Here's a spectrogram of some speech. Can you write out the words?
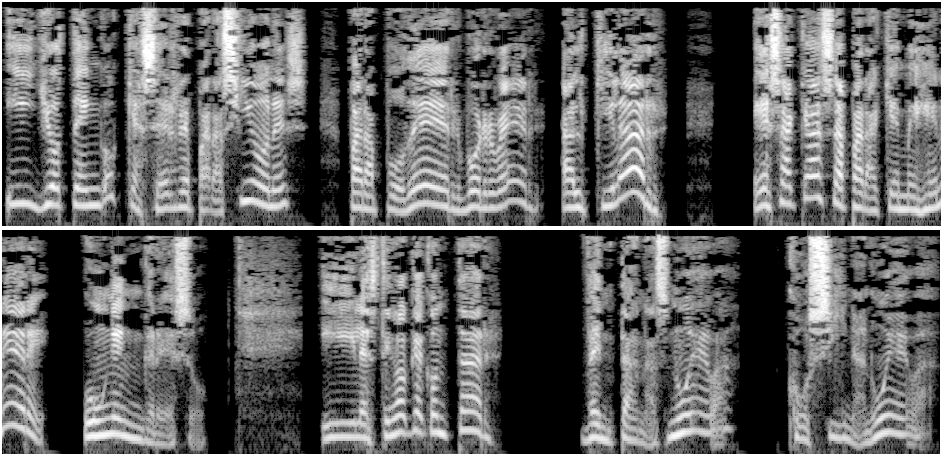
y yo tengo que hacer reparaciones para poder volver a alquilar esa casa para que me genere un ingreso. Y les tengo que contar ventanas nuevas, cocina nueva,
